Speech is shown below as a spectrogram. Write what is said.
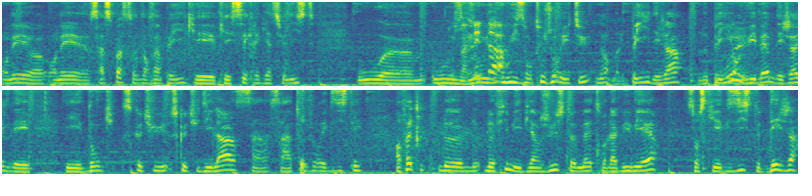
on est, euh, on est, ça se passe dans un pays qui est, qui est ségrégationniste, où, euh, où, ils un ont, État. où ils ont toujours eu tu. Non, bah, le pays déjà, le pays en lui-même déjà, il est. Et donc, ce que tu, ce que tu dis là, ça, ça a toujours existé. En fait, le, le- le film, il vient juste mettre la lumière sur ce qui existe déjà.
